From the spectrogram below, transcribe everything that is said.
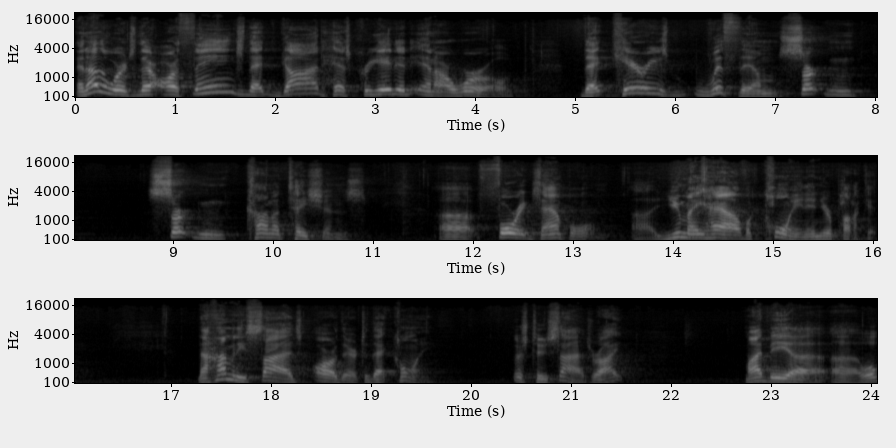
In other words, there are things that God has created in our world that carries with them certain, certain connotations. Uh, for example, uh, you may have a coin in your pocket. Now, how many sides are there to that coin? There's two sides, right? Might be a, a,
